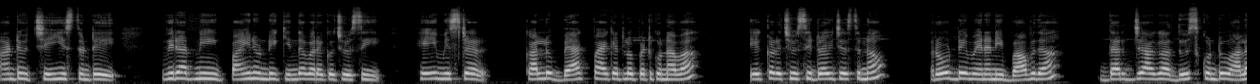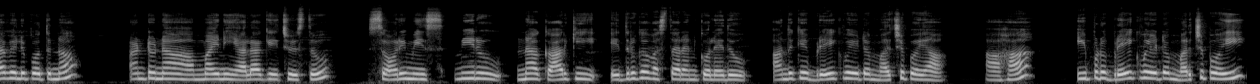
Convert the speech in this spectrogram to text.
అంటూ చేయిస్తుంటే విరాట్ని పైనుండి కింద వరకు చూసి హే మిస్టర్ కళ్ళు బ్యాక్ ప్యాకెట్లో పెట్టుకున్నావా? ఎక్కడ చూసి డ్రైవ్ చేస్తున్నావు? రోడ్డేమైనా నీ బాబుదా? దర్జాగా దూసుకుంటూ అలా వెళ్ళిపోతున్నావు? అంటున్న నా అమ్మాయిని అలాగే చూస్తూ సారీ మిస్ మీరు నా కార్కి ఎదురుగా వస్తారనుకోలేదు. అందుకే బ్రేక్ వేయటం మర్చిపోయా. ఆహా ఇప్పుడు బ్రేక్ వేయటం మర్చిపోయి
